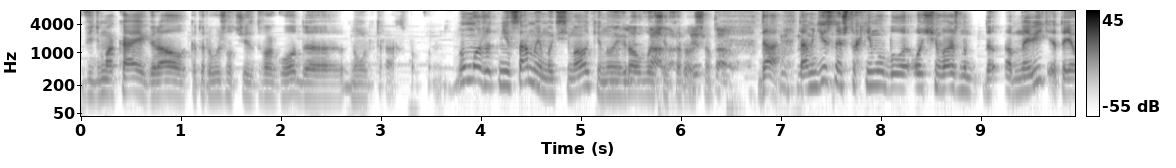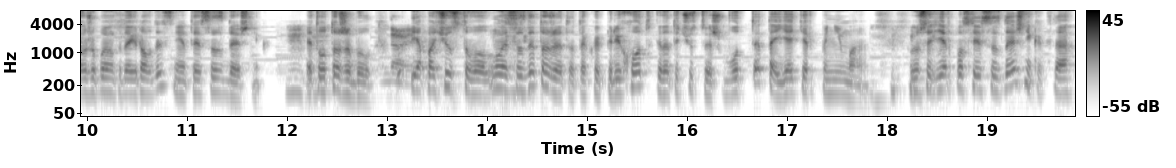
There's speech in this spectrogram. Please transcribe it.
Ведьмака играл, который вышел через два года на ультрах спокойно. Ну, может, не самые максималки, но играл в очень Летало, хорошем. летало. Да, там единственное, что к нему было очень важно обновить, это я уже понял, когда играл в Destiny, это SSD-шник. Мгм. Это вот тоже был. Да, Я почувствовал, ну, SSD тоже это такой переход, когда ты чувствуешь, вот это я теперь понимаю. Потому что теперь после SSD-шника, когда,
